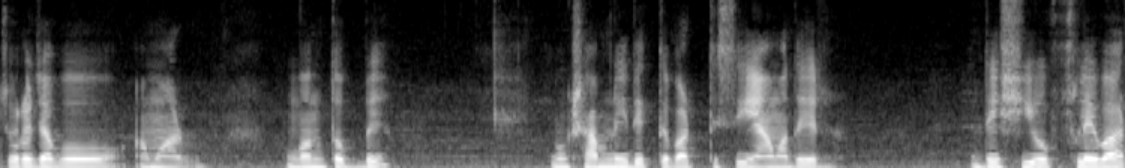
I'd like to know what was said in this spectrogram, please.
চলে যাব আমার গন্তব্যে। এবং সামনেই দেখতে পারতেছি আমাদের দেশীয় ফ্লেভার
